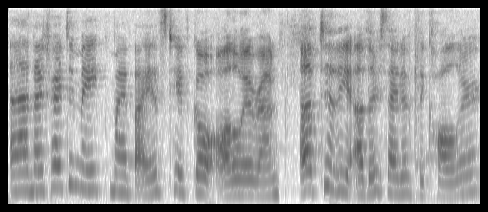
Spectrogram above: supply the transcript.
And I tried to make my bias tape go all the way around up to the other side of the collar,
